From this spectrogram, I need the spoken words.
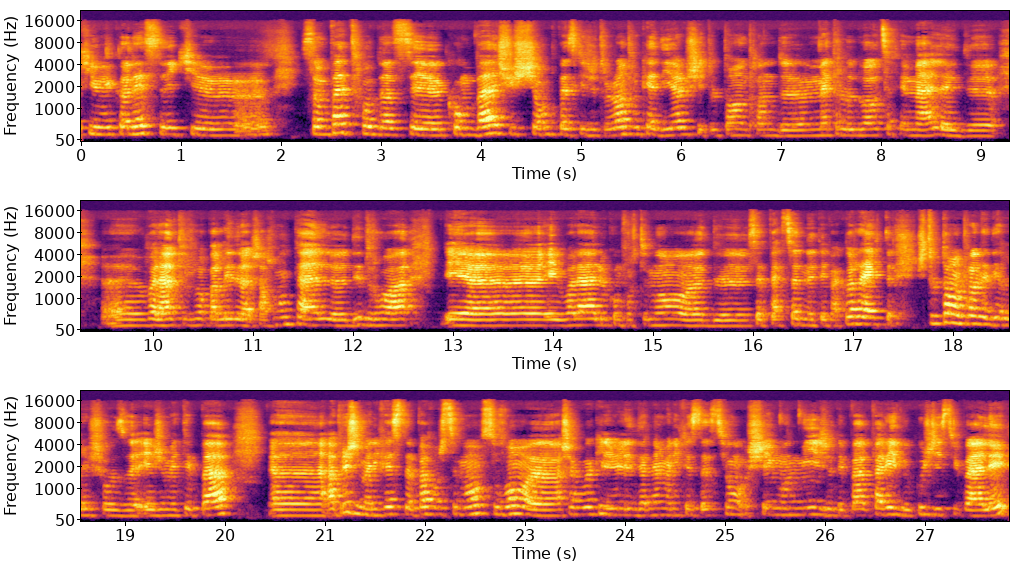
qui me connaissent et qui sont pas trop dans ces combats. Je suis chiante parce que j'ai toujours un truc à dire. Je suis tout le temps en train de mettre le doigt où ça fait mal et de, voilà, toujours parler de la charge mentale, des droits. Et, et voilà, le comportement de cette personne n'était pas correct. Je suis tout le temps en train de dire les choses et je m'étais pas. Euh, après, je manifeste pas forcément. Souvent, euh, à chaque fois qu'il y a eu les dernières manifestations chez mon ami, je n'étais pas à Paris, du coup, je n'y suis pas allée.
